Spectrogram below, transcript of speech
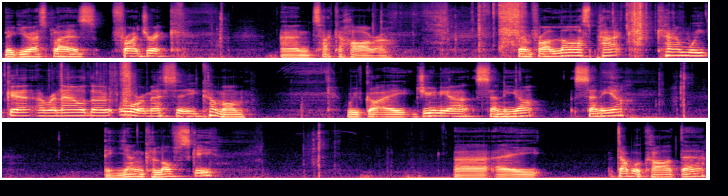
big US players. Friedrich and Takahara. Then for our last pack, can we get a Ronaldo or a Messi? Come on. We've got a Junior Senia, Senia a Jankulovski, uh, a double card there.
